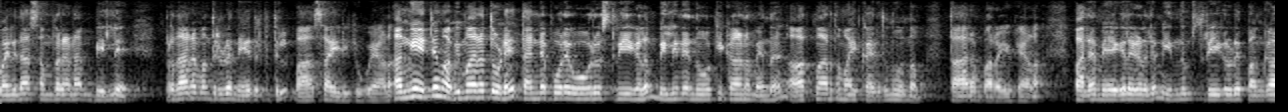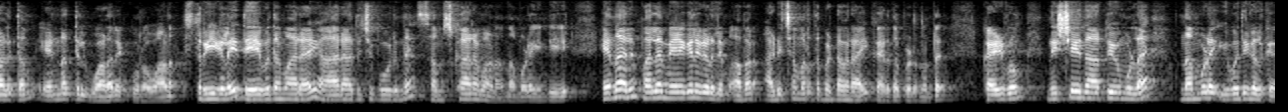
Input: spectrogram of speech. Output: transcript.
വനിതാ സംവരണ ബില്ല് പ്രധാനമന്ത്രിയുടെ നേതൃത്വത്തിൽ പാസ്സായിരിക്കുകയാണ്. അങ്ങേയറ്റം അഭിമാനത്തോടെ തന്നെ പോലെ ഓരോ സ്ത്രീകളും ബില്ലിനെ നോക്കിക്കാണും എന്ന് ആത്മാർത്ഥമായി കരുതുന്നുവെന്നും താരം പറയുകയാണ്. പല മേഖലകളിലും ഇന്നും സ്ത്രീകളുടെ പങ്കാളിത്തം എണ്ണത്തിൽ വളരെ കുറവാണ്. സ്ത്രീകളെ ദേവതമാരായി ആരാധിച്ചു പോരുന്ന സംസ്കാരമാണ് നമ്മുടെ ഇന്ത്യയിൽ. എന്നാലും പല മേഖലകളിലും അവർ അടിച്ചമർത്തപ്പെട്ടവരായി കരുതപ്പെടുന്നുണ്ട്. കഴിവും നിശ്ചയദാർഢ്യവുമുള്ള നമ്മുടെ യുവതികൾക്ക്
